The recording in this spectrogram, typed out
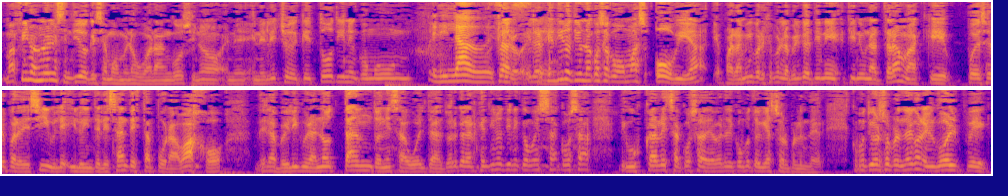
más finos no en el sentido de que seamos menos guarangos, sino en el, en el, hecho de que todo tiene como un... El hilado. De claro, el argentino tiene una cosa como más obvia. Para mí, por ejemplo, la película tiene, tiene una trama que puede ser predecible y lo interesante está por abajo de la película, no tanto en esa vuelta de tuerca. El argentino tiene como esa cosa de buscar esa cosa de ver de cómo te voy a sorprender. Cómo te voy a sorprender con el golpe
